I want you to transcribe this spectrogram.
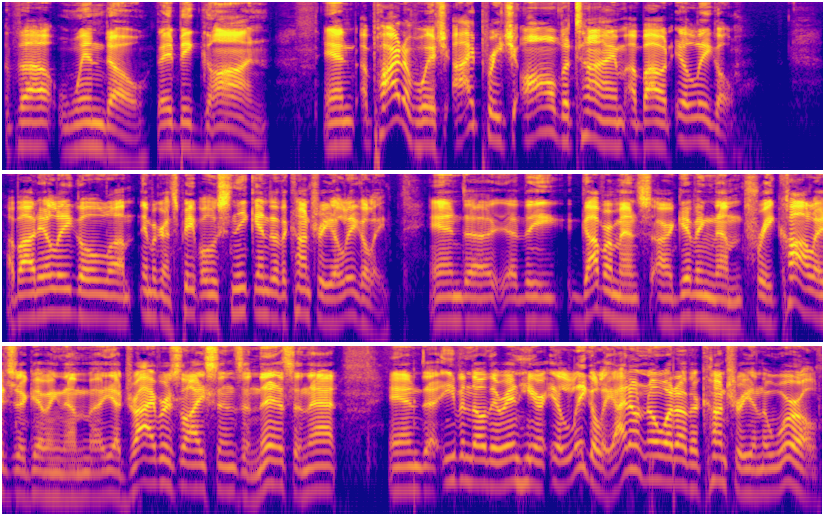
the window. They'd be gone. And a part of which I preach all the time about illegal, about illegal um, immigrants, people who sneak into the country illegally. And uh, the governments are giving them free college, they're giving them uh, yeah, driver's license and this and that. And uh, even though they're in here illegally, I don't know what other country in the world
